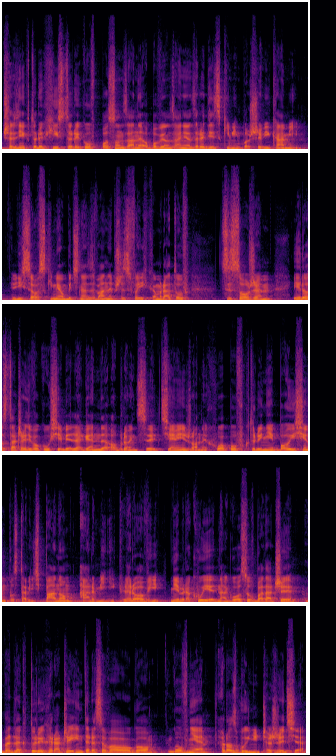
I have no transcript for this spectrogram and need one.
przez niektórych historyków posądzany o powiązania z radzieckimi bolszewikami. Lisowski miał być nazywany przez swoich kamratów cysorzem i roztaczać wokół siebie legendę obrońcy ciemiężonych chłopów, który nie boi się postawić panom, armii i klerowi. Nie brakuje jednak głosów badaczy, wedle których raczej interesowało go głównie rozbójnicze życie.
